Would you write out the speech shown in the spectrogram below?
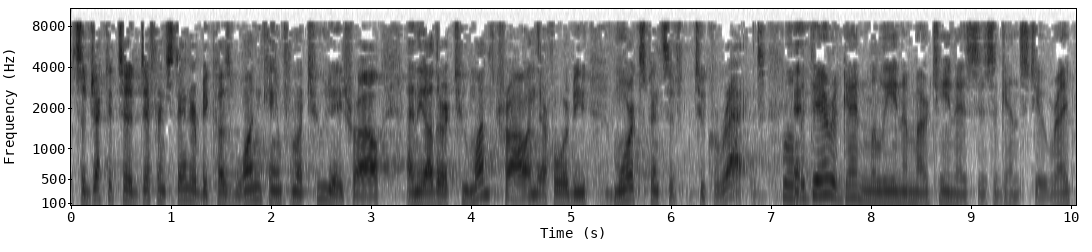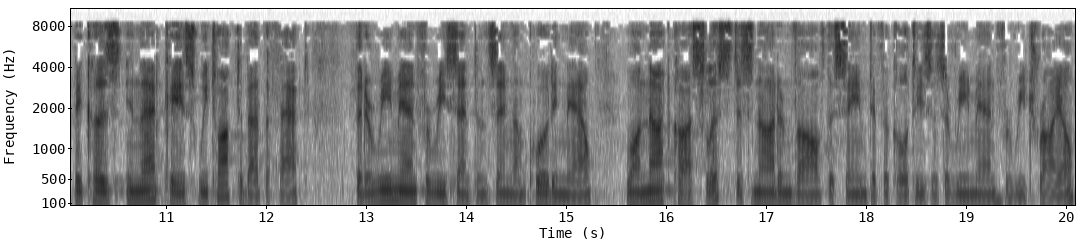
subjected to a different standard because one came from a two-day trial and the other a two-month trial, and therefore would be more expensive to correct. Well, and but there again, Molina Martinez is against you, right? Because in that case, we talked about the fact that a remand for resentencing, I'm quoting now, while not costless, does not involve the same difficulties as a remand for retrial.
